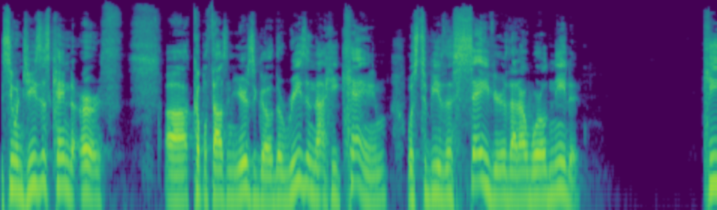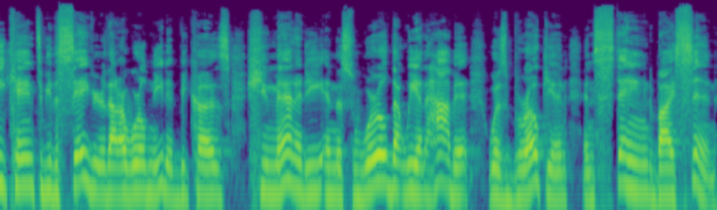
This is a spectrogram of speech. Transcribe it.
You see, when Jesus came to earth uh, a couple thousand years ago, the reason that he came was to be the Savior that our world needed. He came to be the Savior that our world needed because humanity in this world that we inhabit was broken and stained by sin.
